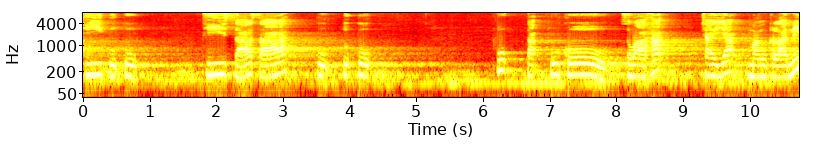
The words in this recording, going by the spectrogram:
ทีกุกุ ทีสาสากุตุกุพุตะภูโค สวาหะชัยยะมังคลานิ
